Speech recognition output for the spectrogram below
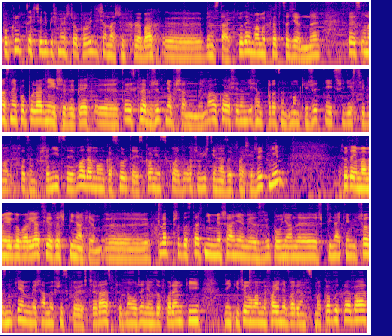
Pokrótce chcielibyśmy jeszcze opowiedzieć o naszych chlebach, yy, więc tak, tutaj mamy chleb codzienny, to jest u nas najpopularniejszy wypiek, yy, to jest chleb żytnio-pszenny, ma około 70% mąki żytniej, 30% pszenicy, woda, mąka, sól to jest koniec składu, oczywiście na zakwasie żytnim. Tutaj mamy jego wariację ze szpinakiem. Yy, Chleb przed ostatnim mieszaniem jest wypełniany szpinakiem i czosnkiem. Mieszamy wszystko jeszcze raz przed nałożeniem do foremki, dzięki czemu mamy fajny wariant smakowy chleba.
